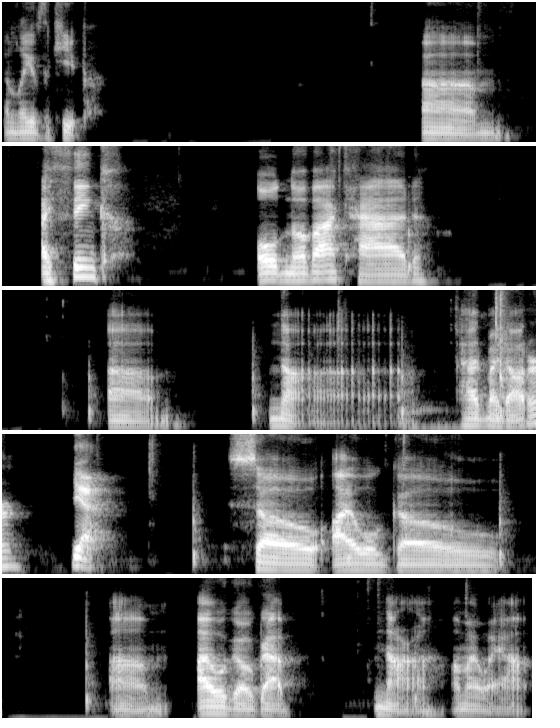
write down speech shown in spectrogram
and leave the keep. Um, I think old Novak had um, not had my daughter, Yeah. so I will go. Um, I will go grab Nara on my way out.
